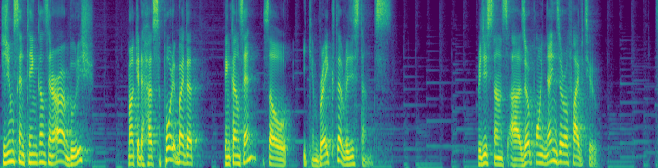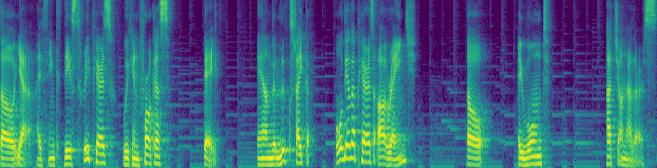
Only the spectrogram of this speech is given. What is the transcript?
Kijun Sen Tenkan Sen are bullish. Market has supported by the Tenkan Sen, so it can break the resistance. Resistance uh, 0.9052. So yeah, I think these three pairs we can focus today. And it looks like all the other pairs are range. So I won't touch on others.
